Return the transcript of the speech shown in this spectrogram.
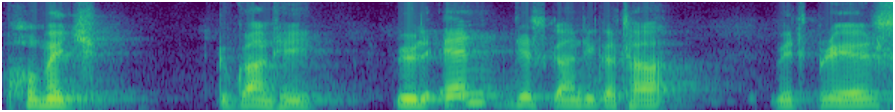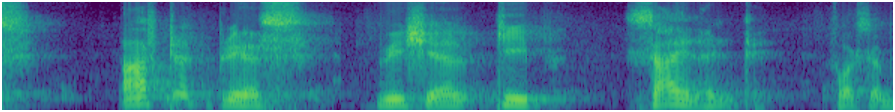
homage to Gandhi. We will end this Gandhi Katha with prayers. After prayers, we shall keep silent for some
